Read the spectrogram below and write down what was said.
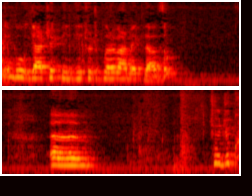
diye. Bu gerçek bilgiyi çocuklara vermek lazım. Çocuk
